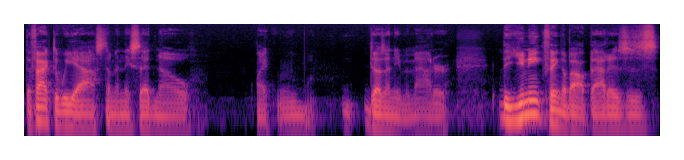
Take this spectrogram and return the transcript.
the fact that we asked them and they said no, like doesn't even matter. The unique thing about that is is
